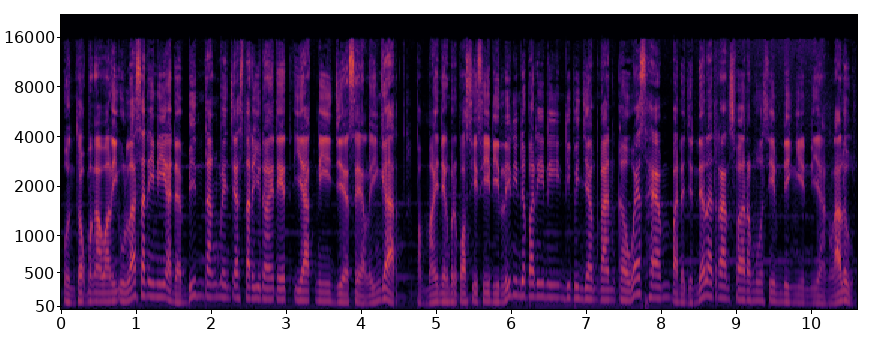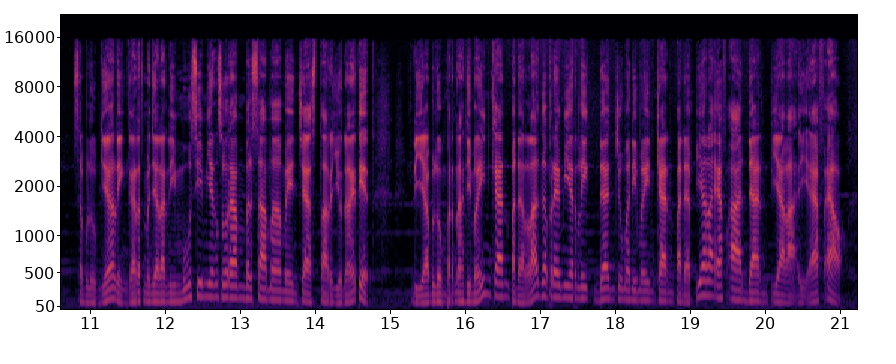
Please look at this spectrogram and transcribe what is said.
Untuk mengawali ulasan ini ada bintang Manchester United yakni Jesse Lingard. Pemain yang berposisi di lini depan ini dipinjamkan ke West Ham pada jendela transfer musim dingin yang lalu. Sebelumnya Lingard menjalani musim yang suram bersama Manchester United. Dia belum pernah dimainkan pada laga Premier League dan cuma dimainkan pada Piala FA dan Piala IFL.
